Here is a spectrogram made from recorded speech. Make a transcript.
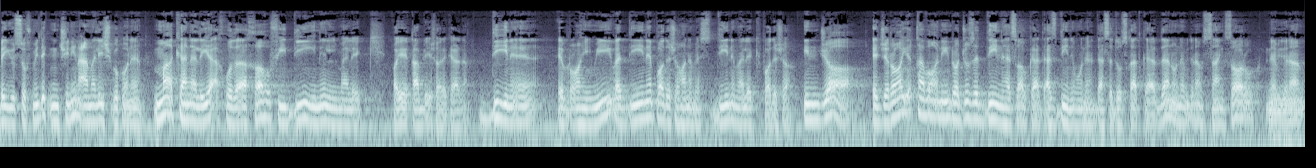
به یوسف میده این چنین عملیش بکنه. ما کان لیاخذ اخاه فی دین الملک. آیه قبلی اشاره کردم. دین ابراهیمی و دین پادشاهان مصر. دین ملک پادشاه. اینجا اجرای قوانین را جز دین حساب کرد. از دینمونه. دست دستخط کردن و نمی‌دونم سنگسار و نمی‌دونم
